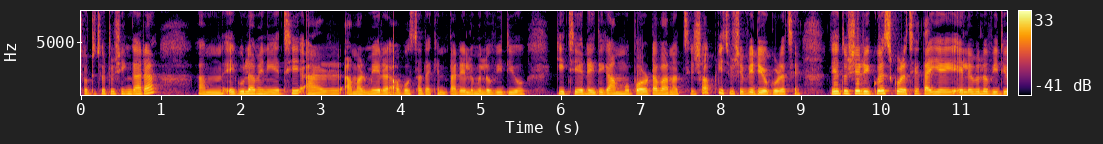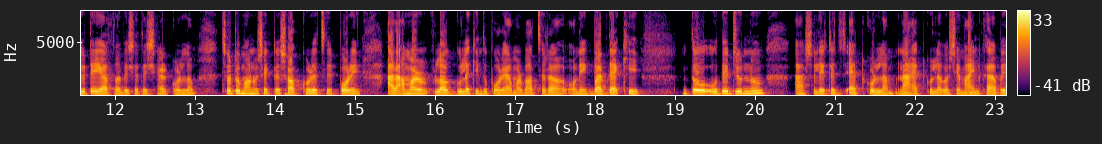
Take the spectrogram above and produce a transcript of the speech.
ছোট ছোট সিঙ্গারা এগুলো আমি নিয়েছি আর আমার মেয়ের অবস্থা দেখেন, তার এলোমেলো ভিডিও কিচেন এইদিকে আম্মু পরোটা বানাচ্ছে সব কিছু সে ভিডিও করেছে। যেহেতু সে রিকোয়েস্ট করেছে, তাই এই এলোমেলো ভিডিওটাই আপনাদের সাথে শেয়ার করলাম। ছোট মানুষ একটা শখ করেছে, পরে, আর আমার ব্লগগুলো কিন্তু পরে আমার বাচ্চারা অনেকবার দেখে। তো ওদের জন্য আসলে এটা অ্যাড করলাম, না অ্যাড করলে আবার সে মাইন্ড খাবে।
